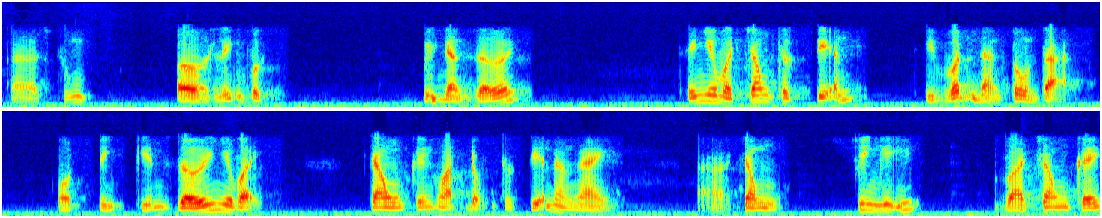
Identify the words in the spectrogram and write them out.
à, ở lĩnh vực bình đẳng giới thế nhưng mà trong thực tiễn thì vẫn đang tồn tại một định kiến giới như vậy trong cái hoạt động thực tiễn hàng ngày à, trong suy nghĩ và trong cái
